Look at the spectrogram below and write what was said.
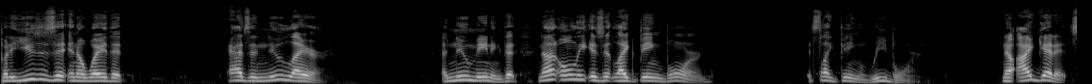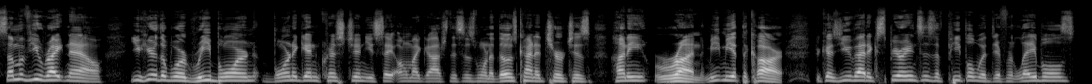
But he uses it in a way that adds a new layer, a new meaning that not only is it like being born, it's like being reborn. Now, I get it. Some of you right now, you hear the word reborn, born again Christian, you say, oh my gosh, this is one of those kind of churches. Honey, run. Meet me at the car. Because you've had experiences of people with different labels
